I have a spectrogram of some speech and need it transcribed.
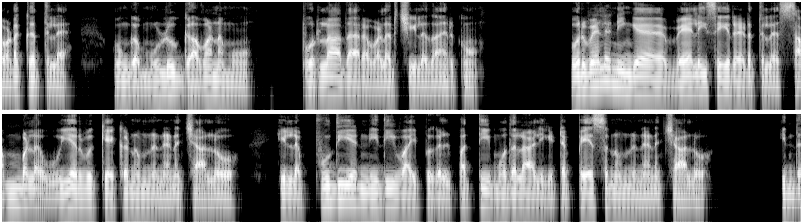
தொடக்கத்துல உங்க முழு கவனமும் பொருளாதார வளர்ச்சியில தான் இருக்கும். ஒருவேளை நீங்க வேலை செய்யற இடத்துல சம்பள உயர்வு கேட்கணும்னு நினைச்சாலோ இல்ல புதிய நிதி வாய்ப்புகள் பத்தி முதலாளிகிட்ட பேசணும்னு நினைச்சாலோ இந்த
